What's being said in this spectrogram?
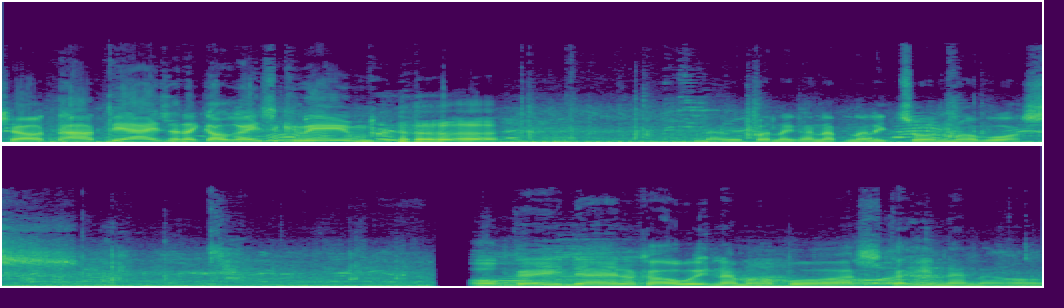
Shout out di ay sa nagkaw ice cream. Dami pa naghanap na litson mga boss. Okay, dahil nakauwi na mga boss, kainan na. Oh.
